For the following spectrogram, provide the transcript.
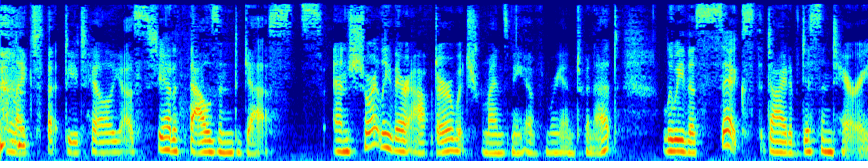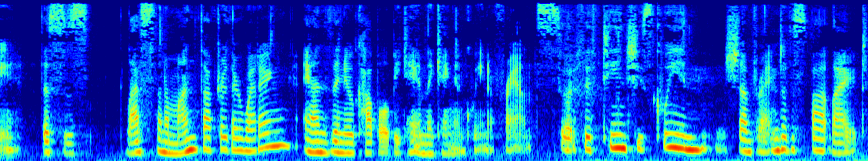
I liked that detail, yes. She had a thousand guests. And shortly thereafter, which reminds me of Marie Antoinette, Louis VI died of dysentery. This is less than a month after their wedding, and the new couple became the king and queen of France. So at 15, she's queen. Shoved right into the spotlight.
